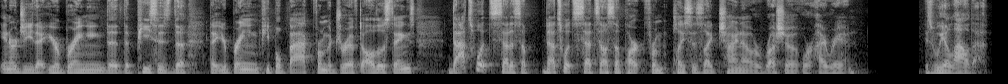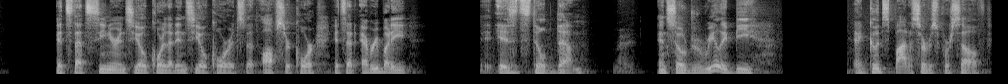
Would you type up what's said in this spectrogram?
energy that you're bringing, the the pieces the that you're bringing people back from adrift, all those things. That's what set us up. That's what sets us apart from places like China or Russia or Iran, is we allow that. It's that senior NCO corps, that NCO corps, it's that officer corps. It's that everybody is still them and so to really be a good spot of service for self,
